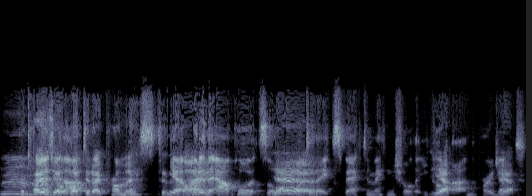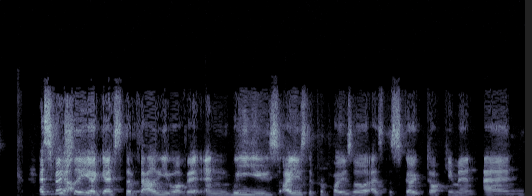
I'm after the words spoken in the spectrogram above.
Mm, proposal. What did I promise to the yeah, client? what are the outputs or what do they expect and making sure that you cover Yeah. that in the project. Especially i guess the value of it and we use i use the proposal as the scope document and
